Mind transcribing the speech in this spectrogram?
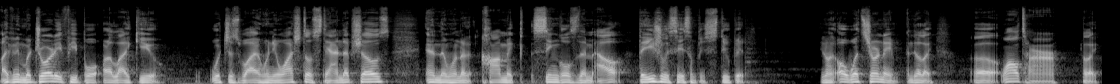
I think the majority of people are like you, which is why when you watch those stand-up shows, and then when a comic singles them out, they usually say something stupid. You know, like, oh, what's your name? And they're like, uh, Walter. They're like,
